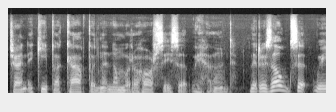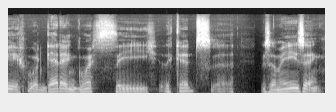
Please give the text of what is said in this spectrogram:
trying to keep a cap on the number of horses that we had. The results that we were getting with the the kids uh, was amazing.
